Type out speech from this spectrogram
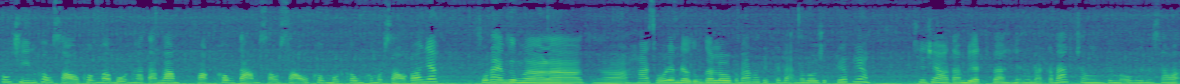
0906 034 285 hoặc 0866 010 016 các bác nhé số này em dùng là, là, là hai số em đều dùng Zalo các bác có thể kết bạn Zalo trực tiếp nhé Xin chào tạm biệt và hẹn gặp lại các bác trong cái mẫu video sau ạ.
